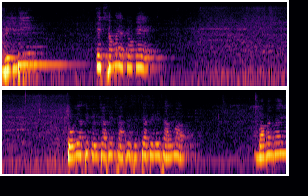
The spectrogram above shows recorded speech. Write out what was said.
વીજળી એક સમય હતો કે ચોર્યાસી, પંચ્યાસી, છ્યાસી, સિત્યાસીની સાલમાં બાબરભાઈ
